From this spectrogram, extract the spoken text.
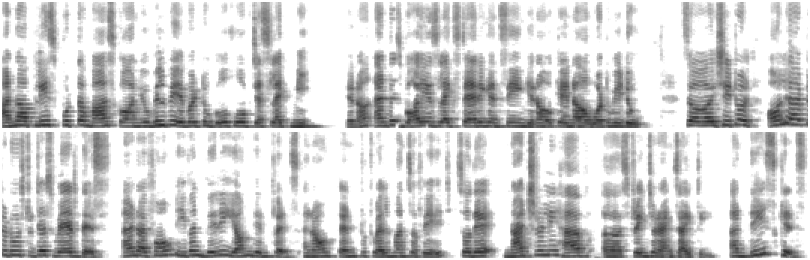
Anna, please put the mask on. You will be able to go home just like me. You know, and this boy is like staring and seeing, you know, okay, now what do we do? So she told, all you have to do is to just wear this. And I found even very young infants, around 10 to 12 months of age, so they naturally have a stranger anxiety. And these kids,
